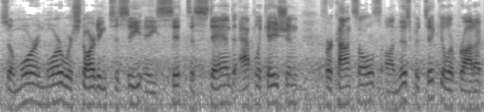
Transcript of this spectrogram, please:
So more and more we're starting to see a sit to stand application for consoles. On this particular product,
